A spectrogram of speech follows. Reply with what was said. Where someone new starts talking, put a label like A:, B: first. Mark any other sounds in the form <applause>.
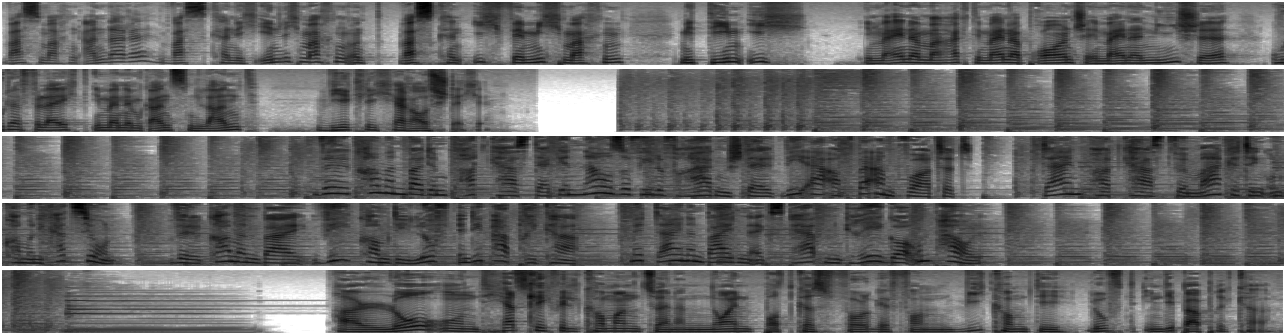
A: was machen andere, was kann ich ähnlich machen und was kann ich für mich machen, mit dem ich in meiner Markt, in meiner Branche, in meiner Nische oder vielleicht in meinem ganzen Land wirklich heraussteche.
B: Willkommen bei dem Podcast, der genauso viele Fragen stellt, wie er auch beantwortet. Dein Podcast für Marketing und Kommunikation. Willkommen bei Wie kommt die Luft in die Paprika? Mit deinen beiden Experten Gregor und Paul.
C: Hallo und herzlich willkommen zu einer neuen Podcast-Folge von Wie kommt die Luft in die Paprika?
